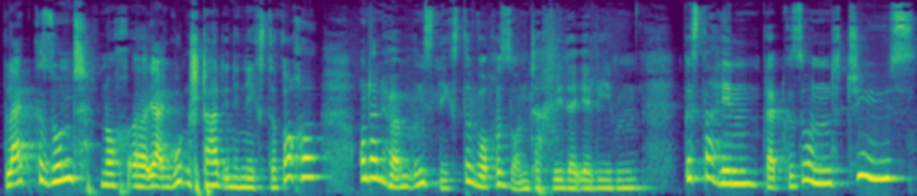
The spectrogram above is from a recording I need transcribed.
Bleibt gesund, noch äh, ja, einen guten Start in die nächste Woche und dann hören wir uns nächste Woche Sonntag wieder, ihr Lieben. Bis dahin, bleibt gesund. Tschüss.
